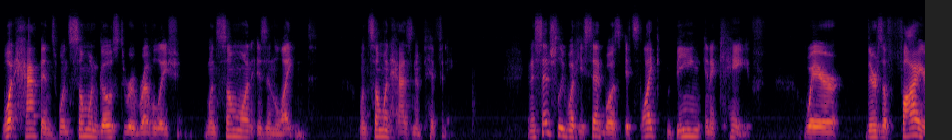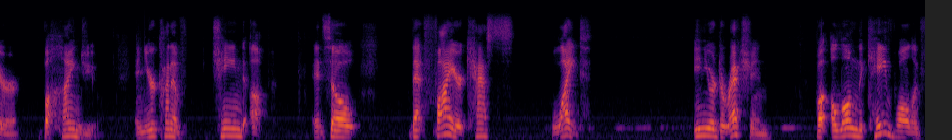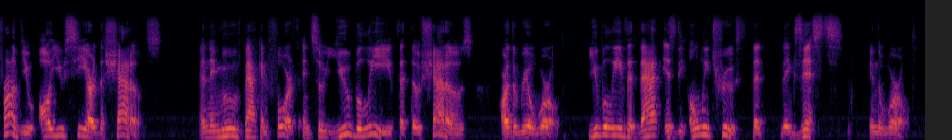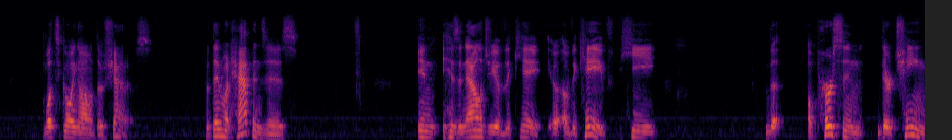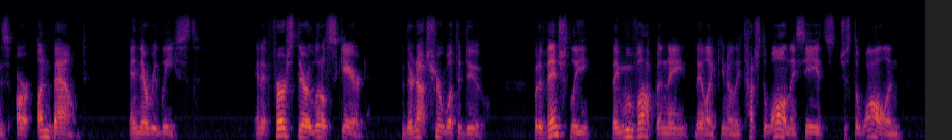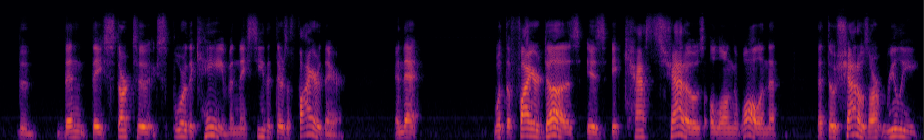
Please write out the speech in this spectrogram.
what happens when someone goes through a revelation, when someone is enlightened, when someone has an epiphany. And essentially what he said was it's like being in a cave where there's a fire behind you and you're kind of chained up. And so that fire casts light in your direction, but along the cave wall in front of you, all you see are the shadows. And they move back and forth. And so you believe that those shadows are the real world. You believe that that is the only truth that exists in the world. What's going on with those shadows? But then what happens is, in his analogy of the cave, of the cave, he the a person their chains are unbound and they're released. And at first they're a little scared. They're not sure what to do. But eventually they move up and they they like, you know, they touch the wall and they see it's just a wall and the then they start to explore the cave and they see that there's a fire there and that what the fire does is it casts shadows along the wall and that that those shadows aren't really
